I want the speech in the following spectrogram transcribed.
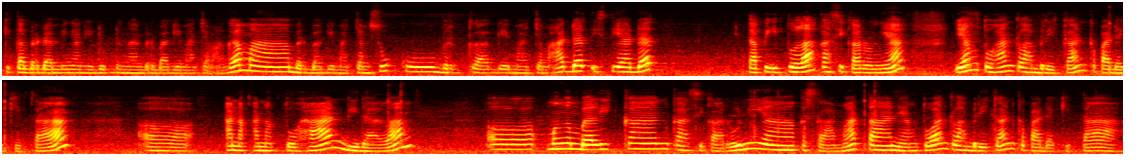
kita berdampingan hidup dengan berbagai macam agama, berbagai macam suku, berbagai macam adat istiadat. Tapi itulah kasih karunia yang Tuhan telah berikan kepada kita eh, anak-anak Tuhan di dalam uh, mengembalikan kasih karunia, keselamatan yang Tuhan telah berikan kepada kita.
